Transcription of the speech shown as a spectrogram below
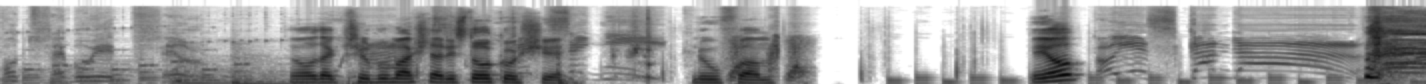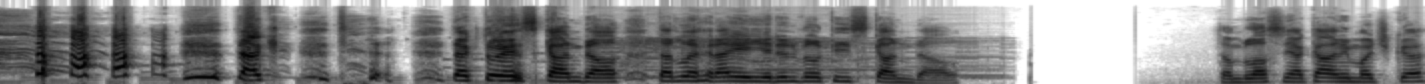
potřebuji přilbu. No, tak přilbu máš tady z toho koše. Doufám. Jo, To je skandál! tak, tak to je skandál. Tahle hra je jeden velký skandál. Tam byla asi nějaká animačka,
